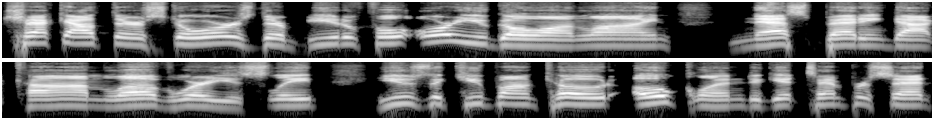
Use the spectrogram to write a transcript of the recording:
Check out their stores; they're beautiful. Or you go online, NestBedding.com. Love where you sleep. Use the coupon code Oakland to get ten percent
